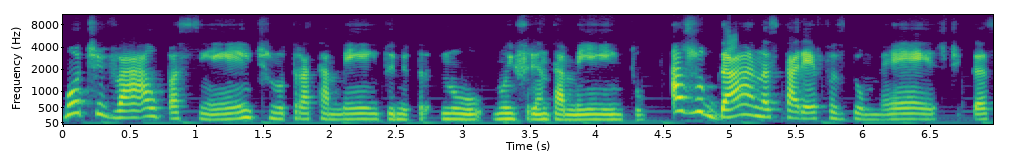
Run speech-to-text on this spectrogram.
motivar o paciente no tratamento, no, no enfrentamento, ajudar nas tarefas domésticas,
